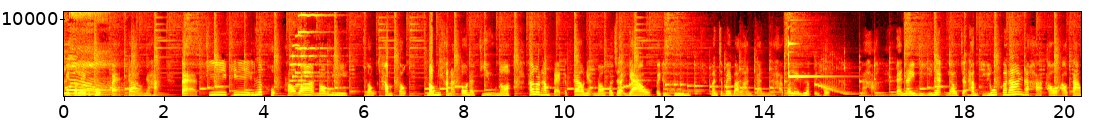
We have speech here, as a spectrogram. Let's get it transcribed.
เป็นตัวเลข 6 8 9เนี่ยค่ะแต่ที่ที่เลือก 6 เพราะว่าน้องมีน้องทำน้องน้องมีขนาดต้นอะจิ๋วเนาะถ้าเราทำ8กับ 9 เนี่ย น้องก็จะยาวไปถึงพื้น มันจะไม่บาลานซ์กันนะคะ ก็เลยเลือกเป็น 6 นะคะ แต่ในหวีเนี่ยเราจะทำกี่ลูกก็ได้นะคะ เอาเอาตาม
